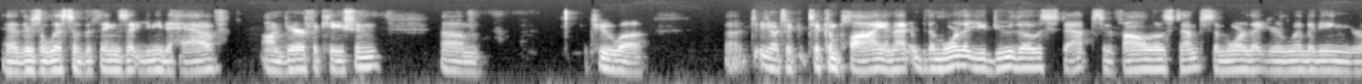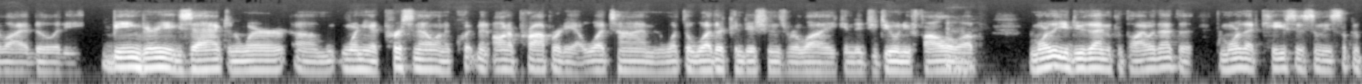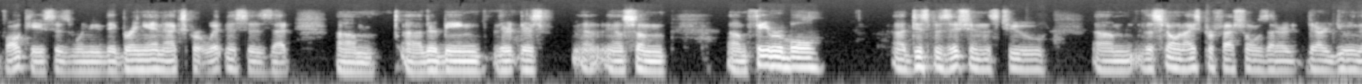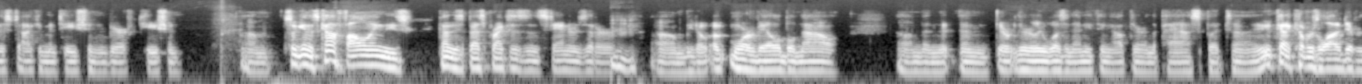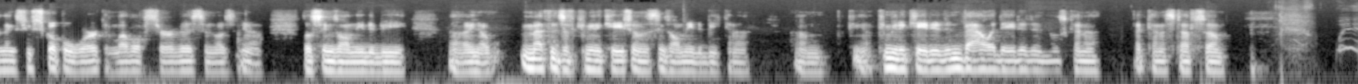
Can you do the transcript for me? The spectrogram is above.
uh, there's a list of the things that you need to have on verification um, to, uh, uh, to, you know, to, to comply. And that the more that you do those steps and follow those steps, the more that you're limiting your liability being very exact and where um, when you had personnel and equipment on a property at what time and what the weather conditions were like and did you do any follow-up mm-hmm. the more that you do that and comply with that the, the more that cases some of these slip and fall cases when you, they bring in expert witnesses that um, uh, they're being there, there's uh, you know some um, favorable uh, dispositions to um, the snow and ice professionals that are that are doing this documentation and verification um, so again, it's kind of following these kind of these best practices and standards that are, mm-hmm. um, you know, uh, more available now um, than than there, there really wasn't anything out there in the past. But uh, it kind of covers a lot of different things too, scope of work and level of service, and those you know those things all need to be, uh, you know, methods of communication. Those things all need to be kind of um, you know, communicated and validated, and those kind of that kind of stuff. So.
